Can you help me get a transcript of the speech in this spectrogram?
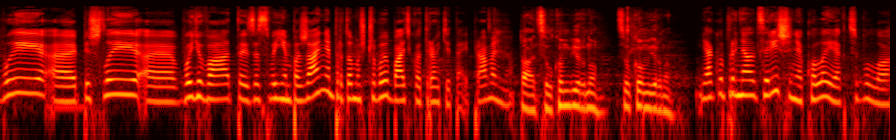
ви е, пішли е, воювати за своїм бажанням, при тому, що ви батько трьох дітей, правильно? Так, цілком вірно. Цілком вірно. Як ви прийняли це рішення? Коли як це було?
